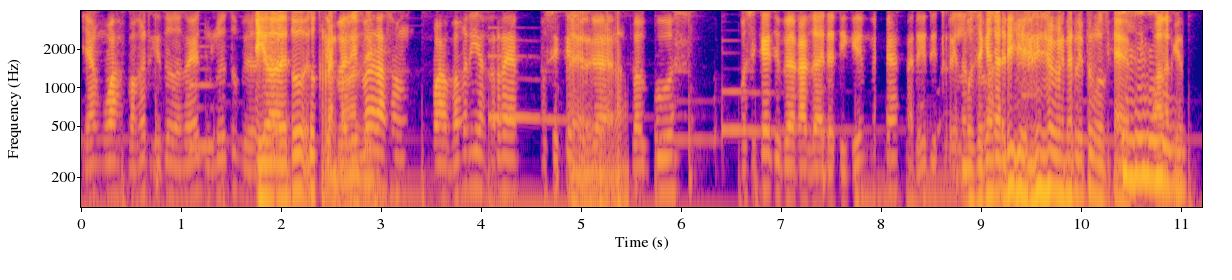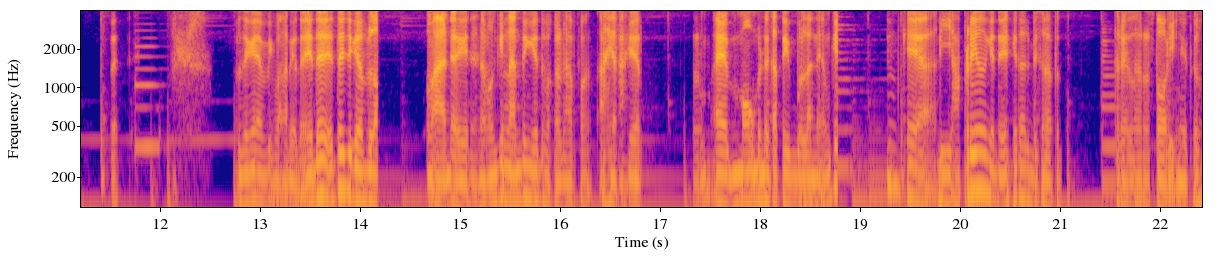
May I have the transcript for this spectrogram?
Yang wah banget gitu loh. Saya dulu tuh BOTW Iya itu itu keren banget tiba-tiba sih. langsung wah banget iya keren. Musiknya Iya, juga iya. bagus. Musiknya juga kagak ada di game ya, ada di trailer. Musiknya kan di ya benar itu musiknya banget gitu. Musiknya epic banget gitu. Itu itu juga belum belum ada gitu. Nah, mungkin nanti gitu bakal dapat akhir-akhir eh mau mendekati bulan ya. Mungkin kayak di April gitu ya kita bisa dapat trailer story gitu.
